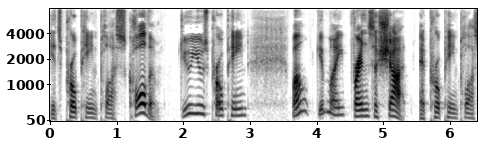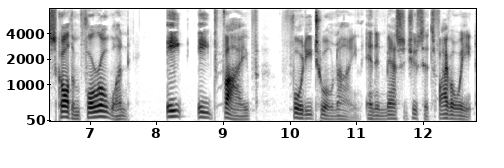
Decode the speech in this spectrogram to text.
It's Propane Plus. Call them. Do you use propane? Well, give my friends a shot at Propane Plus. Call them 401 885 4209. And in Massachusetts, 508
